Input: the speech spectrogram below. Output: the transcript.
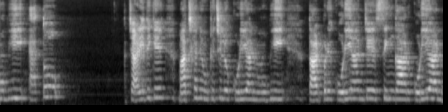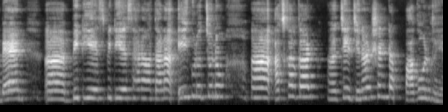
মুভি এত চারিদিকে মাঝখানে উঠেছিল কোরিয়ান মুভি তারপরে কোরিয়ান যে singer, Korean band BTS PTS হ্যানা তানা এইগুলোর জন্য আজকালকার যে জেনারেশনটা পাগল হয়ে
